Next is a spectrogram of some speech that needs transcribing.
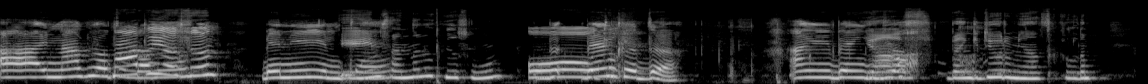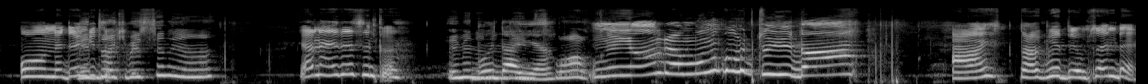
Ay ne yapıyorsun? Ne yapıyorsun? Ben iyiyim. İyiyim sen? ne yapıyorsun? Oo, ben çok... kırdı. Ay ben Ya gidiyorum. ben gidiyorum ya sıkıldım. Oo, neden Beni gidiyorsun? takip etsene ya. Ya neredesin kız? Hemen Buradayım. Bak. Ne ya ben bunu kurtuydum. Ay takip ediyorum sen de.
